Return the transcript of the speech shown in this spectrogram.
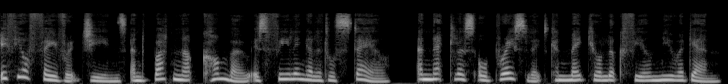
If your favorite jeans and button up combo is feeling a little stale, a necklace or bracelet can make your look feel new again.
